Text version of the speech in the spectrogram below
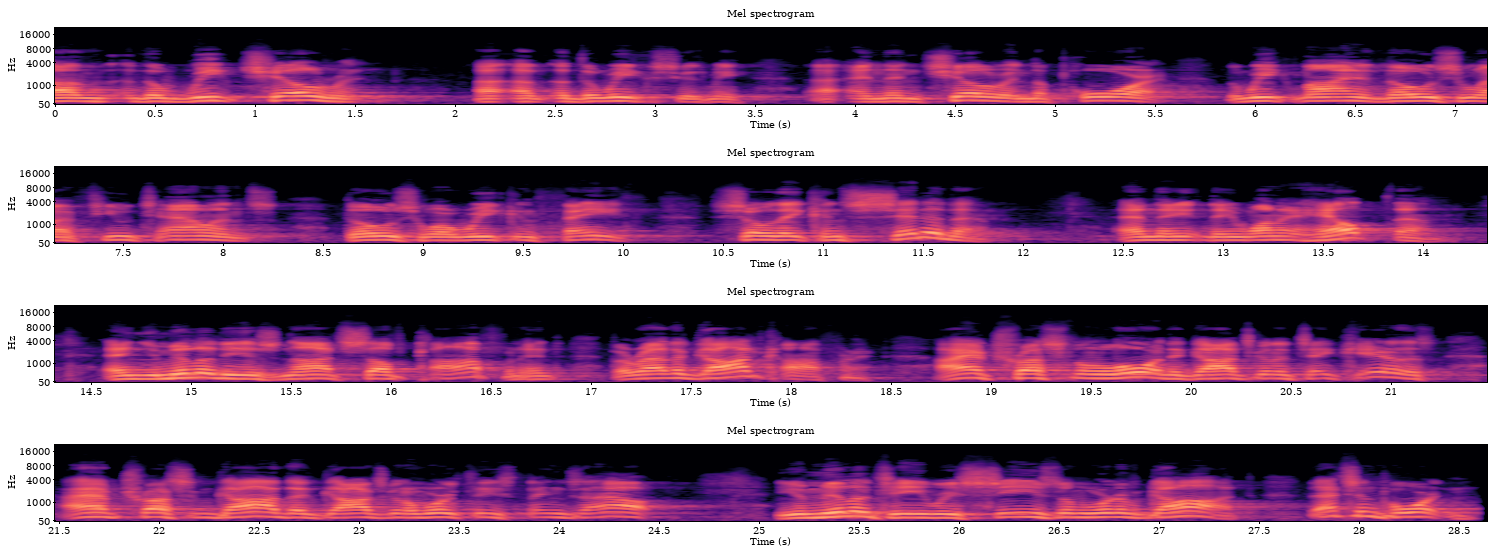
of the weak children, uh, of the weak, excuse me, uh, and then children, the poor, the weak minded, those who have few talents, those who are weak in faith. So they consider them and they, they want to help them. And humility is not self confident, but rather God confident. I have trust in the Lord that God's going to take care of this. I have trust in God that God's going to work these things out. Humility receives the word of God. That's important.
